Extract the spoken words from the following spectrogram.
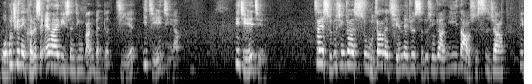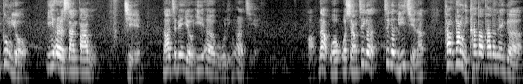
我不确定，可能是 NIV 圣经版本的节，一节一节啊，一节一节，在使徒行传十五章的前面就是使徒行传一到十四章，一共有一二三八五节，然后这边有一二五零二节。好，那我我想这个这个理解呢，它让你看到它的那个。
